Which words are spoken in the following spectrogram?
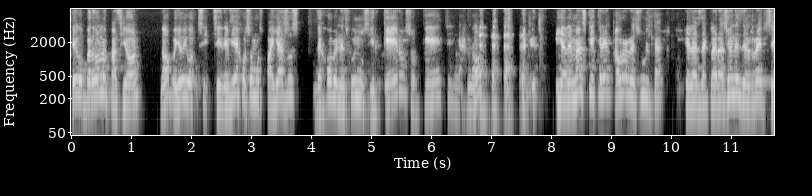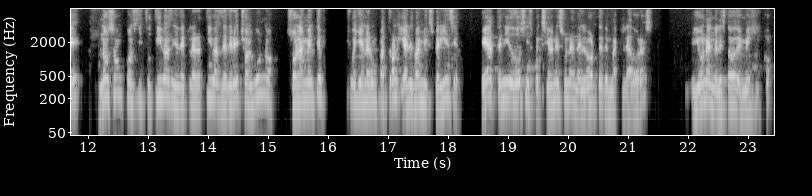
digo, perdón la pasión, ¿no? Pero yo digo, si, si, de viejos somos payasos, de jóvenes fuimos cirqueros o qué, ¿no? y además, ¿qué creen? Ahora resulta que las declaraciones del REPSE no son constitutivas ni declarativas de derecho alguno, solamente fue llenar un patrón y ahí les va mi experiencia. He tenido dos inspecciones, una en el norte de maquiladoras y una en el Estado de México,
